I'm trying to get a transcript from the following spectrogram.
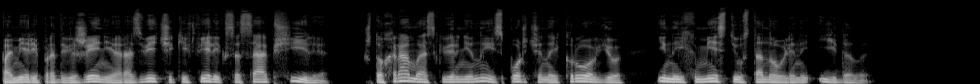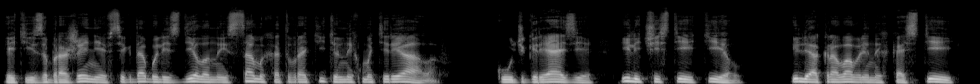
По мере продвижения разведчики Феликса сообщили, что храмы осквернены испорченной кровью и на их месте установлены идолы. Эти изображения всегда были сделаны из самых отвратительных материалов – куч грязи или частей тел, или окровавленных костей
